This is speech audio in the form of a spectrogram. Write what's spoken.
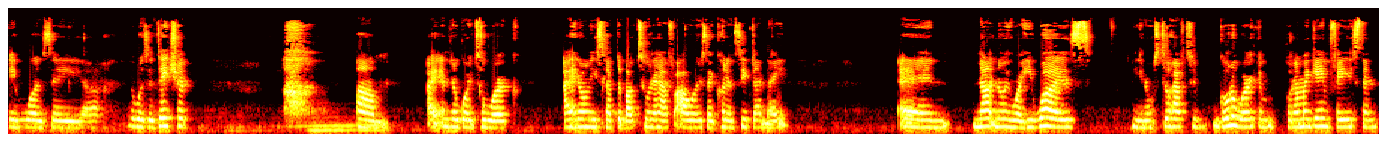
it was a uh, it was a day trip. um, I ended up going to work. I had only slept about two and a half hours. I couldn't sleep that night and not knowing where he was, you know, still have to go to work and put on my game face and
